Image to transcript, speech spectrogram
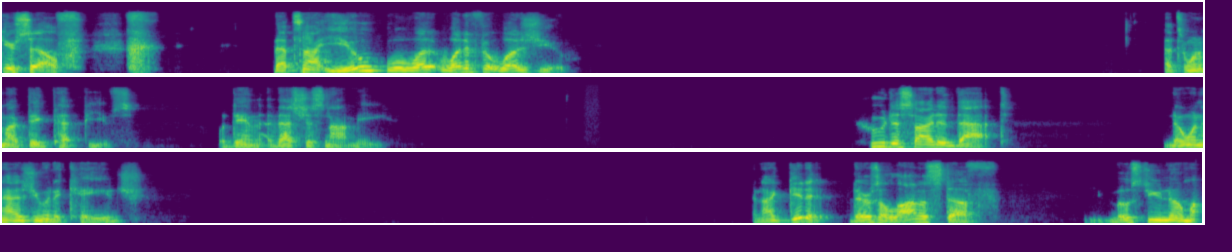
yourself. That's not you? Well, what, what if it was you? That's one of my big pet peeves. Well, Dan, that's just not me. Who decided that? No one has you in a cage. And I get it. There's a lot of stuff. Most of you know my,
